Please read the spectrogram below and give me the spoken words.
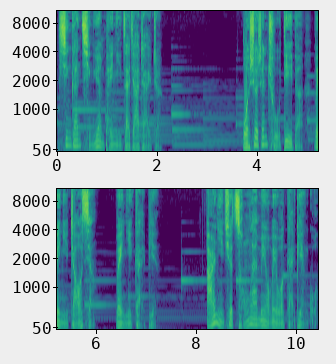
心甘情愿陪你在家宅着。我设身处地的为你着想，为你改变。而你却从来没有为我改变过。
